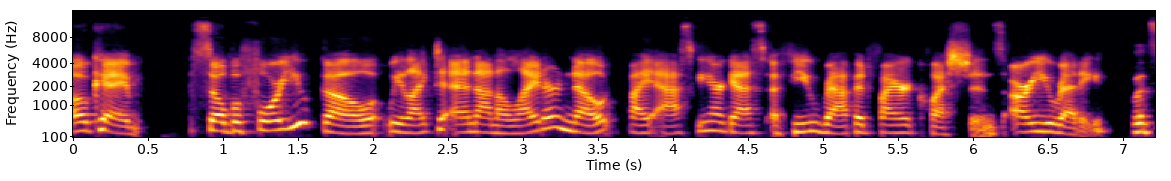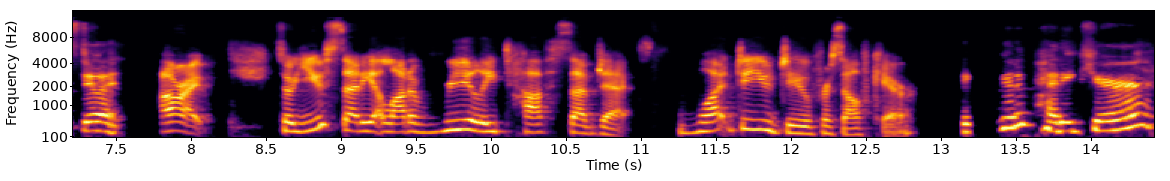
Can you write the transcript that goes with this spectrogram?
Okay. So before you go, we like to end on a lighter note by asking our guests a few rapid fire questions. Are you ready? Let's do it. All right. So you study a lot of really tough subjects. What do you do for self care? I get a pedicure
